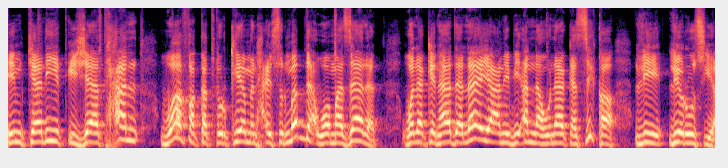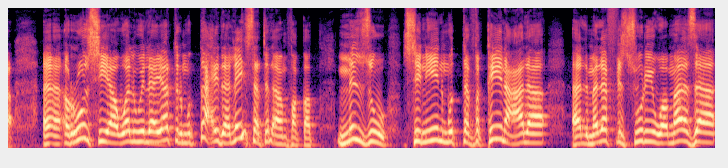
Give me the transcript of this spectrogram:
إمكانية إيجاد حل وافقت تركيا من حيث المبدأ وما زالت. ولكن هذا لا يعني بأن هناك ثقة لروسيا. روسيا والولايات المتحدة ليست الآن فقط. منذ سنين متفقين على الملف السوري وماذا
